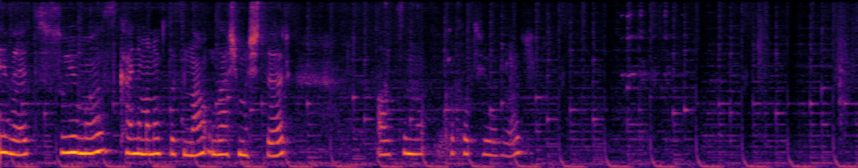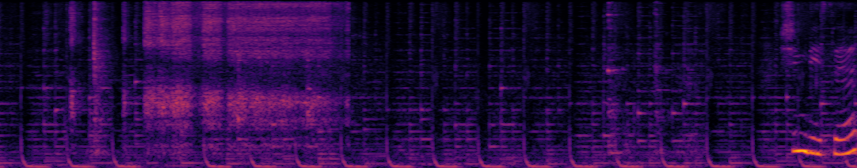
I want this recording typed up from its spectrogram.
Evet, suyumuz kaynama noktasına ulaşmıştır. Altını kapatıyoruz. Şimdi ise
